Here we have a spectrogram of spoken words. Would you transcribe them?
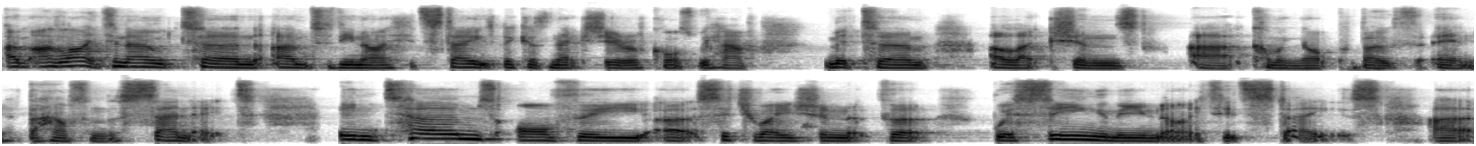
Um, I'd like to now turn um, to the United States because next year, of course, we have midterm elections uh, coming up both in the House and the Senate. In terms of the uh, situation that we're seeing in the United States, uh,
